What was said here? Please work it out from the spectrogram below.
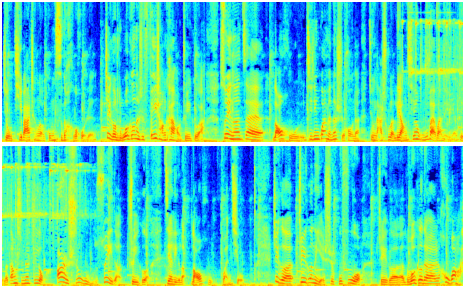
就提拔成了公司的合伙人。这个罗哥呢是非常看好追哥啊，所以呢在老虎基金关门的时候呢就拿出了两千五百万美元，给了当时呢只有二十五岁的追哥建立了。老虎环球，这个追哥呢也是不负这个罗哥的厚望啊。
